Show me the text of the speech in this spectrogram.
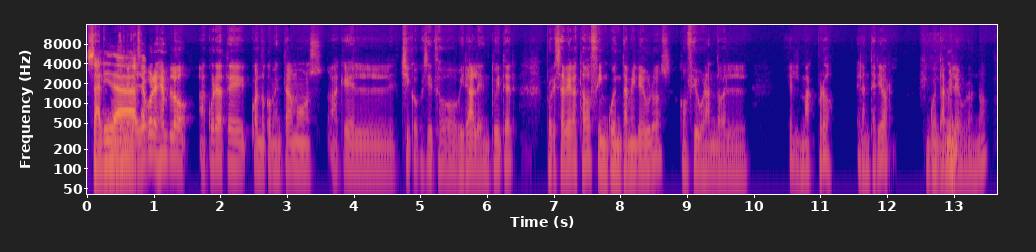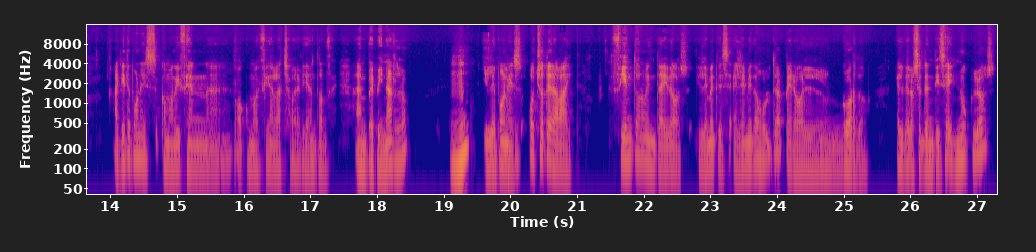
Salida. yo, por ejemplo, acuérdate cuando comentamos aquel chico que se hizo viral en Twitter, porque se había gastado 50.000 euros configurando el, Mac Pro, el anterior. 50.000 euros, ¿no? Aquí te pones, como dicen, eh, o como decían la chavalería entonces, a empepinarlo y le pones 8 terabytes, 192 y le metes el M2 Ultra, pero el gordo, el de los 76 núcleos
